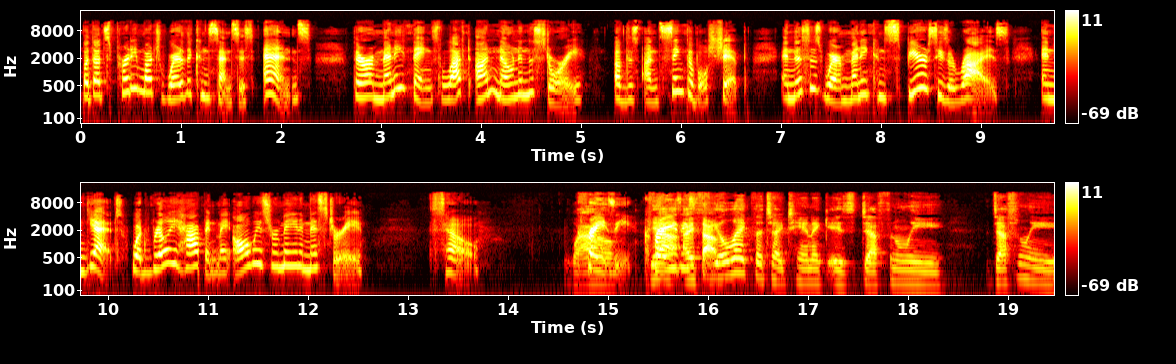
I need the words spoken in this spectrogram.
But that's pretty much where the consensus ends. There are many things left unknown in the story of this unsinkable ship, and this is where many conspiracies arise, and yet what really happened may always remain a mystery. So, Wow. Crazy. Crazy yeah, stuff. I feel like the Titanic is definitely definitely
